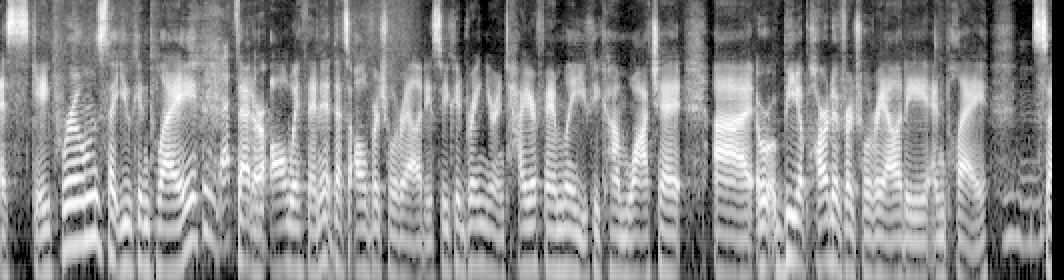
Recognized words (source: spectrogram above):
escape rooms that you can play Ooh, that fun. are all within it. That's all virtual reality, so you could bring your entire family. You could come watch it uh, or be a part of virtual reality and play. So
